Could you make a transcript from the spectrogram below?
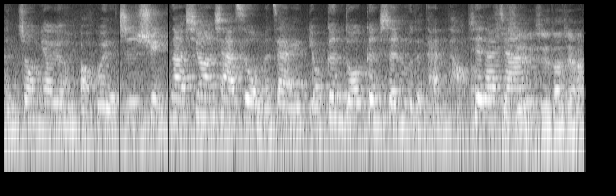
很重要又很宝贵的资讯，那希望下次我们再有更多更深入的探讨，谢谢大家。谢谢谢谢大家。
